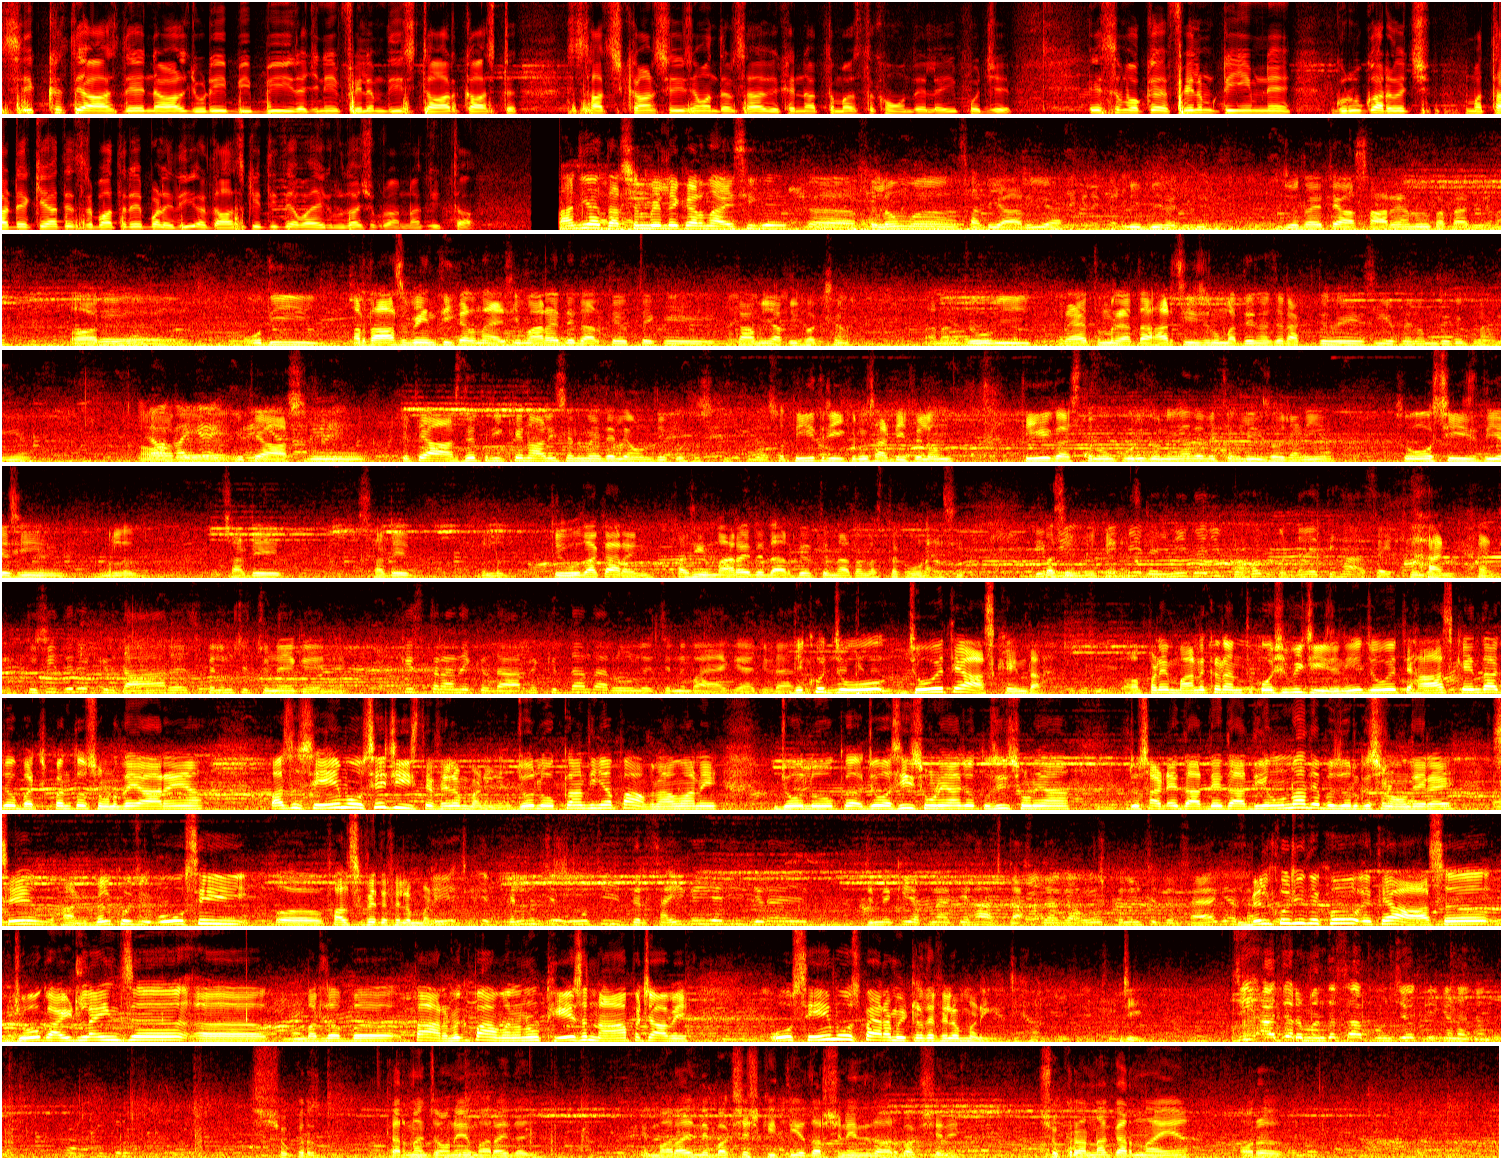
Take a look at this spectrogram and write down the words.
ਸਿੱਖ ਇਤਿਹਾਸ ਦੇ ਨਾਲ ਜੁੜੀ ਬੀਬੀ ਰਜਨੀ ਫਿਲਮ ਦੀ ਸਟਾਰ ਕਾਸਟ ਸੱਚਖੰਡ ਸ੍ਰੀ ਹਰਿਮੰਦਰ ਸਾਹਿਬ ਵਿਖੇ ਨਤਮਸਤਕ ਹੋਣ ਦੇ ਲਈ ਪੁੱਜੇ। ਇਸ ਮੌਕੇ ਫਿਲਮ ਟੀਮ ਨੇ ਗੁਰੂ ਘਰ ਵਿੱਚ ਮੱਥਾ ਟੇਕਿਆ ਤੇ ਸਰਬੱਤ ਦੇ ਭਲੇ ਦੀ ਅਰਦਾਸ ਕੀਤੀ ਤੇ ਵਾਹਿਗੁਰੂ ਦਾ ਸ਼ੁਕਰਾਨਾ ਕੀਤਾ। ਹਾਂਜੀ, ਇਹ ਦਰਸ਼ਨ ਮੇਲੇ ਕਰਨ ਆਏ ਸੀਗੇ। ਫਿਲਮ ਸਾਡੀ ਆ ਰਹੀ ਆ ਬੀਬੀ ਰਜਨੀ, ਜਿਹਦਾ ਇਤਿਹਾਸ ਸਾਰਿਆਂ ਨੂੰ ਪਤਾ ਜੀ, ਹੈ ਨਾ? ਔਰ ਉਹਦੀ ਅਰਦਾਸ ਬੇਨਤੀ ਕਰਨ ਆਏ ਸੀ ਮਹਾਰਾਜ ਦੇ ਦਰ ਤੇ ਉੱਤੇ ਕਿ ਕਾਮਯਾਬੀ ਬਖਸ਼ਣ। ਹਨਾ ਜੋ ਵੀ ਰਹਿਤ ਮਰਿਆਦਾ ਹਰ ਚੀਜ਼ ਨੂੰ ਮੱਦੇਨਜ਼ਰ ਰੱਖਦੇ ਹੋਏ ਅਸੀਂ ਇਹ ਫਿਲਮ ਜਿਹੜੀ ਬਣਾਈ ਆ ਔਰ ਇਤਿਹਾਸ ਨੂੰ ਇਤਿਹਾਸ ਦੇ ਤਰੀਕੇ ਨਾਲ ਹੀ ਸਿਨੇਮੇ ਤੇ ਲਿਆਉਣ ਦੀ ਕੋਸ਼ਿਸ਼ ਕੀਤੀ ਹੈ। ਸੋ 30 ਤਰੀਕ ਨੂੰ ਸਾਡੀ ਫਿਲਮ 30 ਅਗਸਤ ਨੂੰ ਪੂਰੀ ਦੁਨੀਆ ਦੇ ਵਿੱਚ ਰਿਲੀਜ਼ ਹੋ ਜਾਣੀ ਆ ਸੋ ਉਸ ਚੀਜ਼ ਦੀ ਅਸੀਂ ਮਤਲਬ ਸਾਡੇ ਸਾਡੇ ਮਤਲਬ ਪਿਓ ਦਾ ਘਰ ਹੈ ਜੀ। ਅਸੀਂ ਮਹਾਰਾਜ ਦੇ ਦਰ ਦੇ ਉੱਤੇ ਨਤਮਸਤਕ ਹੋਣ ਆਏ ਸੀ। ਬਸ ਇੰਨਾ ਹੀ ਬੀਬੀ। ਰਜਨੀ ਦਾ ਜੀ ਬਹੁਤ ਵੱਡਾ ਇਤਿਹਾਸ ਹੈ ਇੱਥੋਂ ਦਾ। ਹਾਂਜੀ ਹਾਂਜੀ। ਤੁਸੀਂ ਜਿਹੜੇ ਕਿਰਦਾਰ ਇਸ ਫਿਲਮ 'ਚ ਚੁਣੇ ਗਏ ਨੇ ਕਿਸ ਤਰ੍ਹਾਂ ਦੇ ਕਿਰਦਾਰ ਨੇ ਕਿੱਦਾਂ ਦਾ ਰੋਲ ਇਹ 'ਚ ਨਿਭਾਇਆ ਗਿਆ ਜਿਹੜਾ ਦੇਖੋ ਜੋ ਜੋ ਇਤਿਹਾਸ ਕਹਿੰਦਾ ਆਪਣੇ ਮਨ ਘੜੰਤ ਕੁਝ ਵੀ ਚੀਜ਼ ਨਹੀਂ ਜੋ ਇਤਿਹਾਸ ਕਹਿੰਦਾ ਜੋ ਬਚਪਨ ਤੋਂ ਸੁਣਦੇ ਆ ਰਹੇ ਆ ਬਸ ਸੇਮ ਉਸੇ ਚੀਜ਼ ਤੇ ਫਿਲਮ ਬਣੀ ਹੈ। ਜੋ ਲੋਕਾਂ ਦੀਆਂ ਭਾਵਨਾਵਾਂ ਨੇ ਜੋ ਲੋਕ ਜੋ ਅਸੀਂ ਸੁਣਿਆ ਜੋ ਤੁਸੀਂ ਸੁਣਿਆ ਜੋ ਸਾਡੇ ਦਾਦੇ ਦਾਦੀਆਂ ਉਹਨਾਂ ਦੇ ਬਜ਼ੁਰਗ ਸੁਣਾਉਂਦੇ ਰਹੇ ਸੇਮ ਹਾਂ ਬਿਲਕੁਲ ਜੀ ਉਸੇ ਹੀ ਅ, ਫਲਸਫੇ ਤੇ ਫਿਲਮ ਬਣੀ ਹੈ ਇਹ ਇਹ ਫਿਲਮ 'ਚ ਉਹ ਚੀਜ਼ ਦਰਸਾਈ ਗਈ ਹੈ ਜੀ ਜਿਹੜਾ ਇਹ ਜਿਵੇਂ ਕਿ ਆਪਣਾ ਇਤਿਹਾਸ ਦੱਸਦਾ ਗਾ ਉਹ ਫਿਲਮ 'ਚ ਦਰਸਾਇਆ ਗਿਆ ਸਾਰਾ? ਬਿਲਕੁਲ ਜੀ ਦੇਖੋ ਇਤਿਹਾਸ ਜੋ ਗਾਈਡਲਾਈਨਸ ਮਤਲਬ ਧਾਰਮਿਕ ਭਾਵਨਾ ਨੂੰ ਠੇਸ ਨਾ ਪਹੁੰਚਾਵੇ ਉਹ ਸੇਮ ਉਸ ਪੈਰਾਮੀਟਰ ਤੇ ਫਿਲਮ ਬਣੀ ਹੈ ਜੀ ਹਾਂ। ਜੀ। ਜੀ ਅੱਜ ਹਰਿਮੰਦਰ ਸਾਹਿਬ ਪਹੁੰਚੇ ਹੋ ਕੀ ਕਹਿਣਾ ਚਾਹੁੰਦੇ ਹੋ? ਸ਼ੁਕਰ ਕਰਨਾ ਚਾਹੁੰਦੇ ਹਾਂ ਮਹਾਰਾਜ ਦਾ ਜੀ। ਕਿ ਮਹਾਰਾਜ ਨੇ ਬਖਸ਼ਿਸ਼ ਕੀਤੀ ਹੈ, ਦਰਸ਼ਨੀ ਦੀਦਾਰ ਬਖਸ਼ੇ ਨੇ। ਸ਼ੁਕਰਾਨਾ ਕਰਨ ਆਏ ਆ ਔਰ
